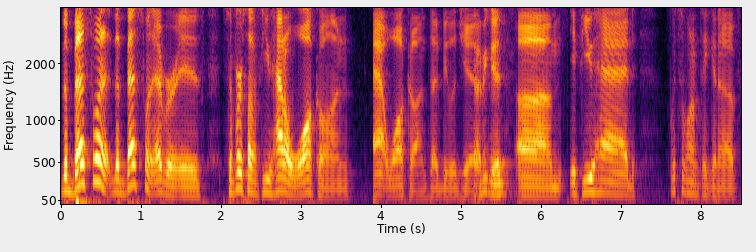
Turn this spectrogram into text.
The best one the best one ever is so first off, if you had a walk on at walk ons, that'd be legit. That'd be good. Um, if you had, what's the one I'm thinking of?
